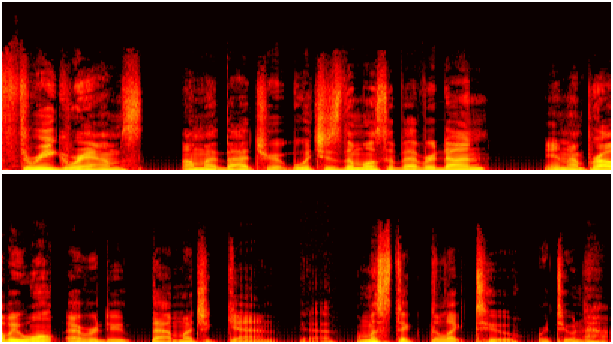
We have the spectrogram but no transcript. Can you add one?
three grams on my bad trip, which is the most I've ever done, and I probably won't ever do that much again. Yeah. I'm gonna stick to like two or two and a half.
